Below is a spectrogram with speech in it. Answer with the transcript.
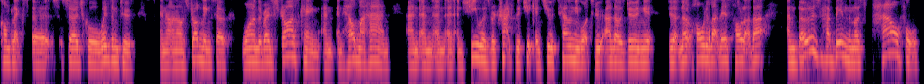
complex uh, surgical wisdom tooth, and, and, I was struggling. So one of the registrars came and, and held my hand, and, and and and she was retracting the cheek, and she was telling me what to do as I was doing it. She's like, "No, hold it like this, hold it like that." And those have been the most powerful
